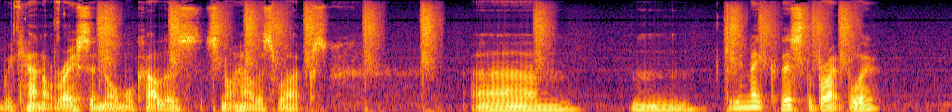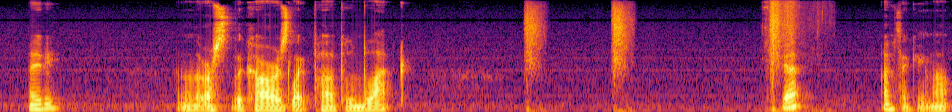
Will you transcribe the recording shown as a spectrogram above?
we cannot race in normal colours. That's not how this works. Um, hmm. Do we make this the bright blue? Maybe, and then the rest of the car is like purple and black. Yeah, I'm thinking that.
